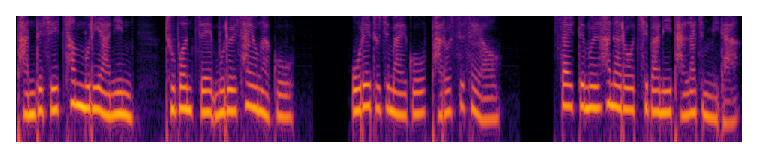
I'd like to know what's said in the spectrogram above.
반드시 첫물이 아닌 두 번째 물을 사용하고 오래 두지 말고 바로 쓰세요. 쌀뜨물 하나로 집안이 달라집니다.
